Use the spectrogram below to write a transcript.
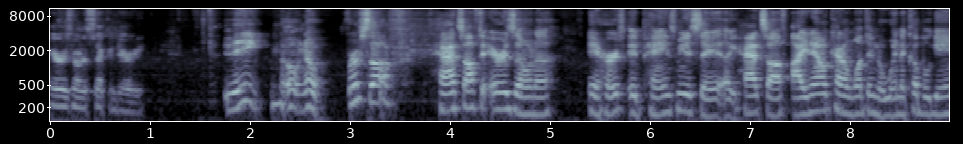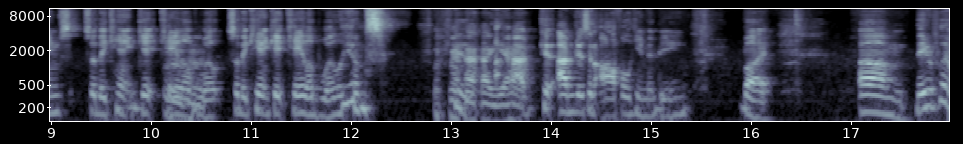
Arizona secondary? they no no. First off, hats off to Arizona. It hurts. It pains me to say it. Like hats off. I now kind of want them to win a couple games so they can't get Caleb. Mhm. Will so they can't get Caleb Williams. yeah, I'm, I'm just an awful human being. But um, they would play.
